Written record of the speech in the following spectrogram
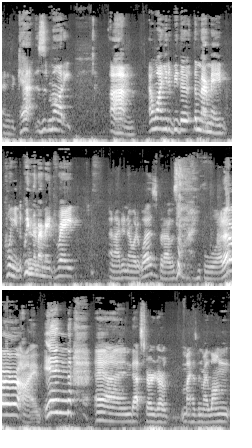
and he said, "Kat, this is Marty. Um, I want you to be the the mermaid queen, the queen of the mermaid parade." and I didn't know what it was, but I was like, whatever, I'm in. And that started our my husband my long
